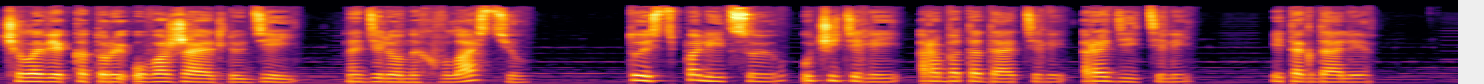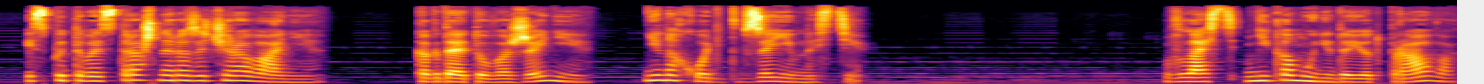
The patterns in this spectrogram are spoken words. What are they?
Человек, который уважает людей, наделенных властью, то есть полицию, учителей, работодателей, родителей и так далее, испытывает страшное разочарование, когда это уважение не находит взаимности. Власть никому не дает права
